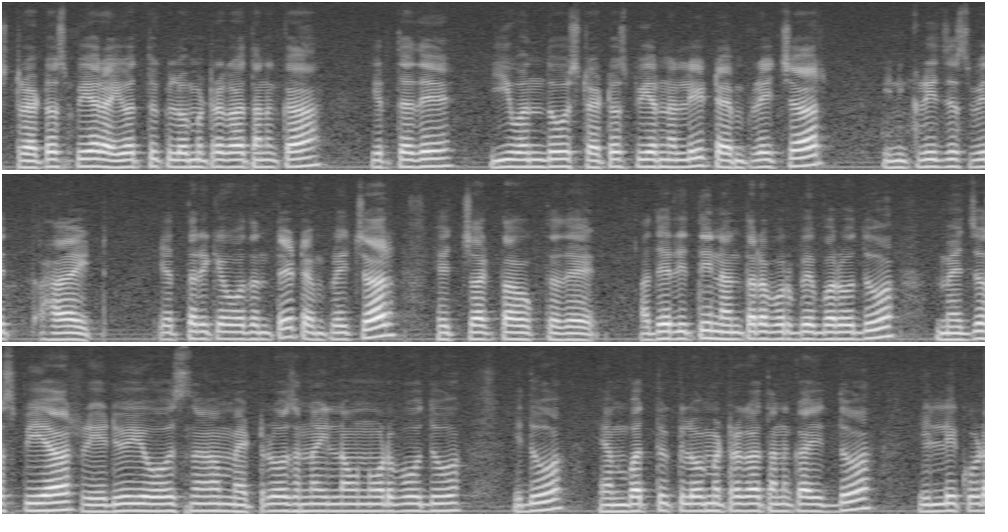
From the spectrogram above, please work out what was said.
ಸ್ಟ್ರಾಟೋಸ್ಪಿಯರ್ ಐವತ್ತು ಕಿಲೋಮೀಟರ್ಗಳ ತನಕ ಇರ್ತದೆ. ಈ ಒಂದು ಸ್ಟ್ರಾಟೋಸ್ಪಿಯರ್ನಲ್ಲಿ ಟೆಂಪ್ರೇಚರ್ ಇನ್ಕ್ರೀಸಸ್ ವಿತ್ ಹೈಟ್ ಎತ್ತರಕ್ಕೆ ಹೋದಂತೆ ಟೆಂಪ್ರೇಚರ್ ಹೆಚ್ಚಾಗ್ತಾ ಹೋಗ್ತದೆ. ಅದೇ ರೀತಿ ನಂತರ ಬರಬೇ ಬರೋದು ಮೆಜೋಸ್ಪಿಯರ್ ರೇಡಿಯೋಸ್ ಮೆಟ್ರೋಸನ್ನು ಇಲ್ಲಿ ನಾವು ನೋಡ್ಬೋದು. ಇದು ಎಂಬತ್ತು ಕಿಲೋಮೀಟರ್ಗಳ ತನಕ ಇದ್ದು, ಇಲ್ಲಿ ಕೂಡ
